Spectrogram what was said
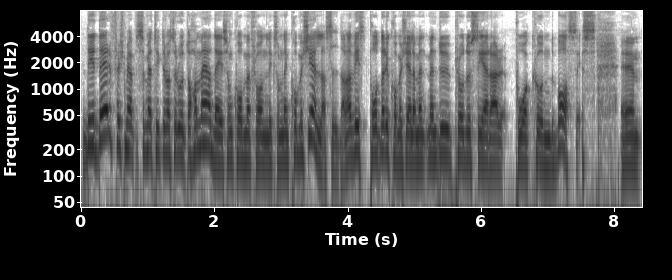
det är därför som jag, som jag tyckte det var så roligt att ha med dig som kommer från liksom den kommersiella sidan. Visst, poddar är kommersiella, men, men du producerar på kundbasis. Ehm,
